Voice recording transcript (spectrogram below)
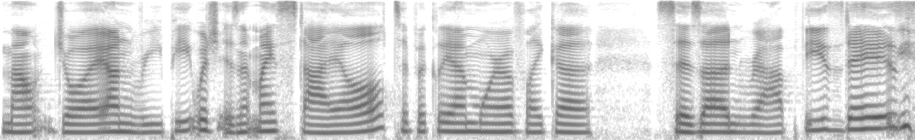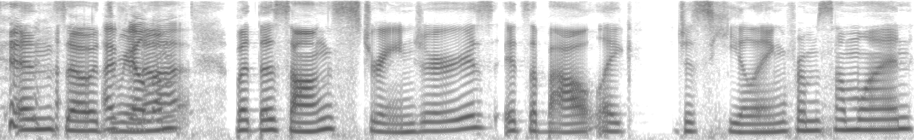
Mount Joy on repeat, which isn't my style. Typically, I'm more of like a SZA and rap these days. and so it's random. But the song Strangers, it's about like just healing from someone.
